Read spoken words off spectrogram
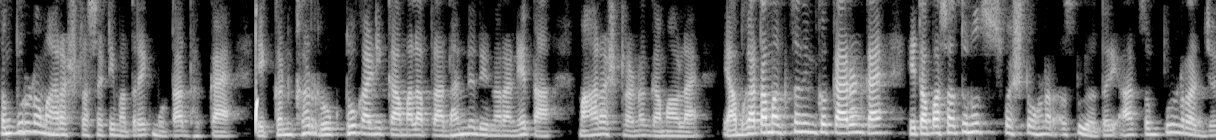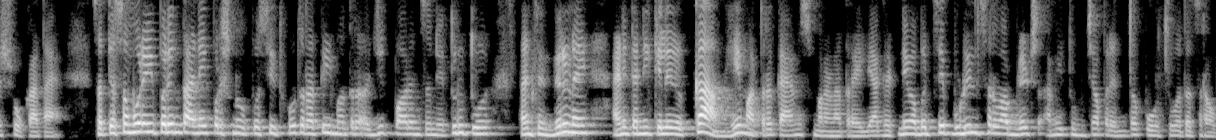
संपूर्ण महाराष्ट्रासाठी मात्र एक मोठा धक्का आहे. एक कणखर रोखठोक आणि कामाला प्राधान्य देणारा नेता महाराष्ट्रानं गमावलाय. या अपघातामागचं नेमकं कारण काय? हे तपासातूनच स्पष्ट होणार असलं तरी आज संपूर्ण राज्य शोकात आहे. सत्यसमोर येईपर्यंत अनेक प्रश्न उपस्थित होत राहतील. मात्र अजित पवार यांचं नेतृत्व त्यांचे निर्णय आणि त्यांनी केलेलं काम हे मात्र कायम स्मरणात राहील. या घटनेबाबतचे पुढील सर्व अपडेट्स आम्ही तुमच्यापर्यंत पोहोचवतच राहू.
